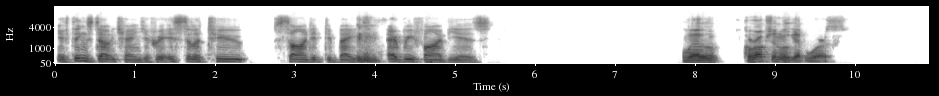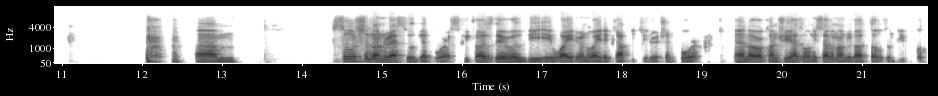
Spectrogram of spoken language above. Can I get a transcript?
If things don't change, if it is still a two sided debate every five years? Well, corruption will get worse. um, social unrest will get worse because there will be a wider and wider gap between rich and poor. And our country has only 700,000 people.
